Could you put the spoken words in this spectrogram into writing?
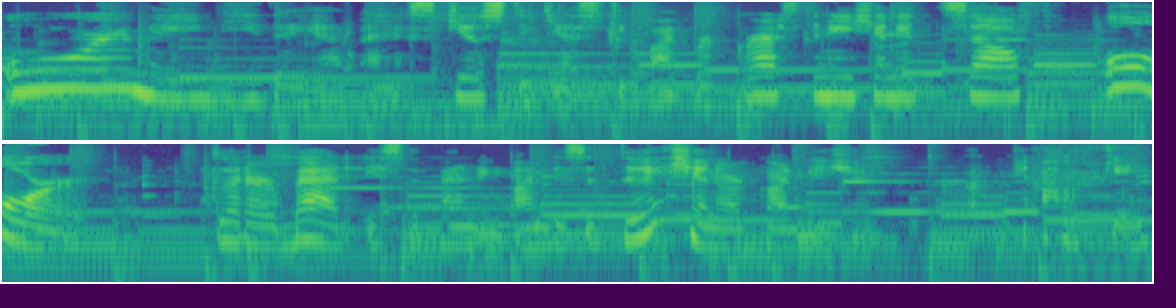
or maybe they have an excuse to justify procrastination itself, or good or bad is depending on the situation or condition. Okay,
